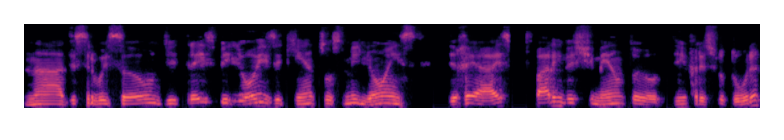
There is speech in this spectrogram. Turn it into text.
na distribuição de 3 bilhões e 500 milhões de reais para investimento de infraestrutura.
